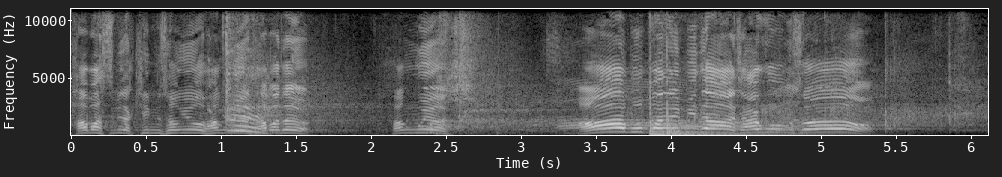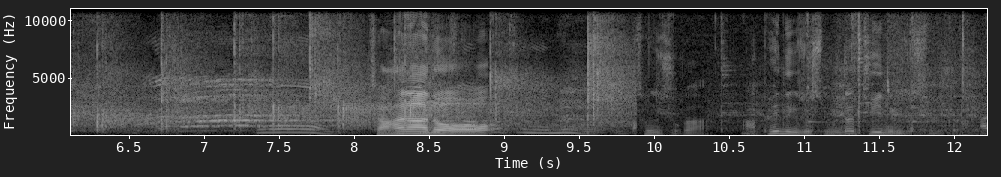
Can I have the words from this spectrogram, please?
다 받습니다. 김성효, 박무현 다 받아요. 박무현 아 못 받습니다. 장홍석 자 하나 더 선수가 앞에 있는 게 좋습니까? 뒤에 있는 게 좋습니까? 아,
